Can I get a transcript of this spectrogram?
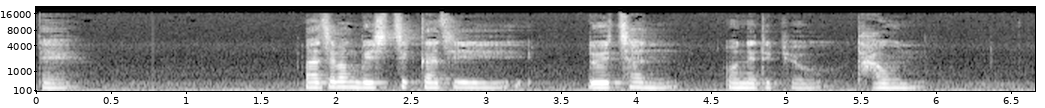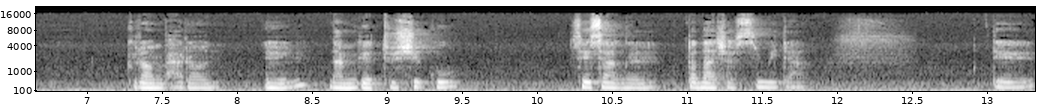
네. 마지막 메시지까지 노회찬 원내대표 다운 그런 발언을 남겨두시고 세상을 떠나셨습니다. 네.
